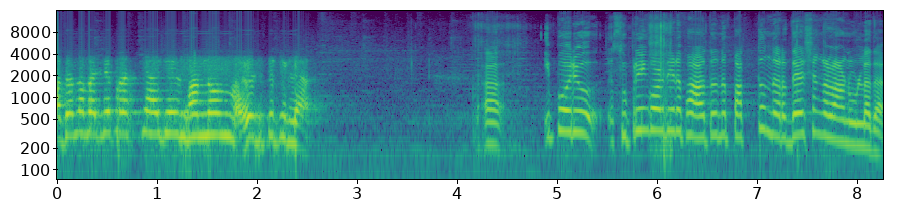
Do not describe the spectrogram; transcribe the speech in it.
അതൊന്നും വലിയ പ്രശ്നമായിട്ട് ഒന്നും എടുത്തിട്ടില്ല. ഇപ്പോൾ ഒരു സുപ്രീം കോടതിയുടെ ഭാഗത്തു നിന്ന് പത്ത് നിർദ്ദേശങ്ങളാണ് ഉള്ളത്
